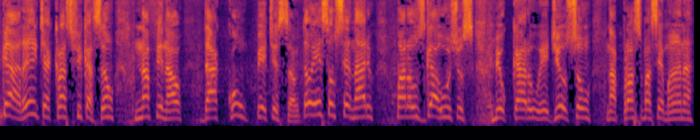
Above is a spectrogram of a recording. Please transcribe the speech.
garante a classificação na final da competição. Então esse é o cenário para os gaúchos, meu caro Edilson, na próxima semana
